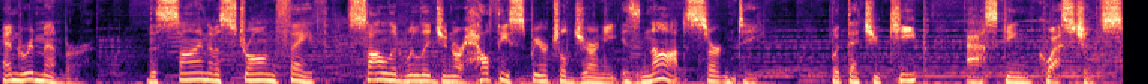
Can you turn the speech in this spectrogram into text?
And remember, the sign of a strong faith, solid religion, or healthy spiritual journey is not certainty, but that you keep asking questions.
